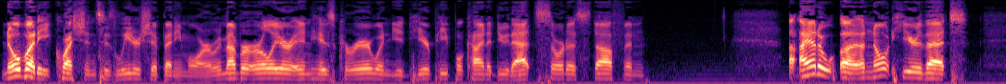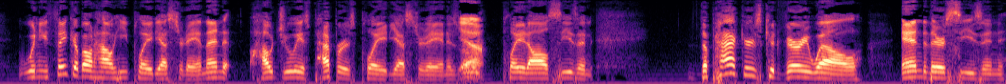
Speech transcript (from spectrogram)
nobody questions his leadership anymore. Remember earlier in his career when you'd hear people kind of do that sort of stuff and I had a, a note here that when you think about how he played yesterday and then how Julius Peppers played yesterday and has yeah. really played all season, the Packers could very well end their season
